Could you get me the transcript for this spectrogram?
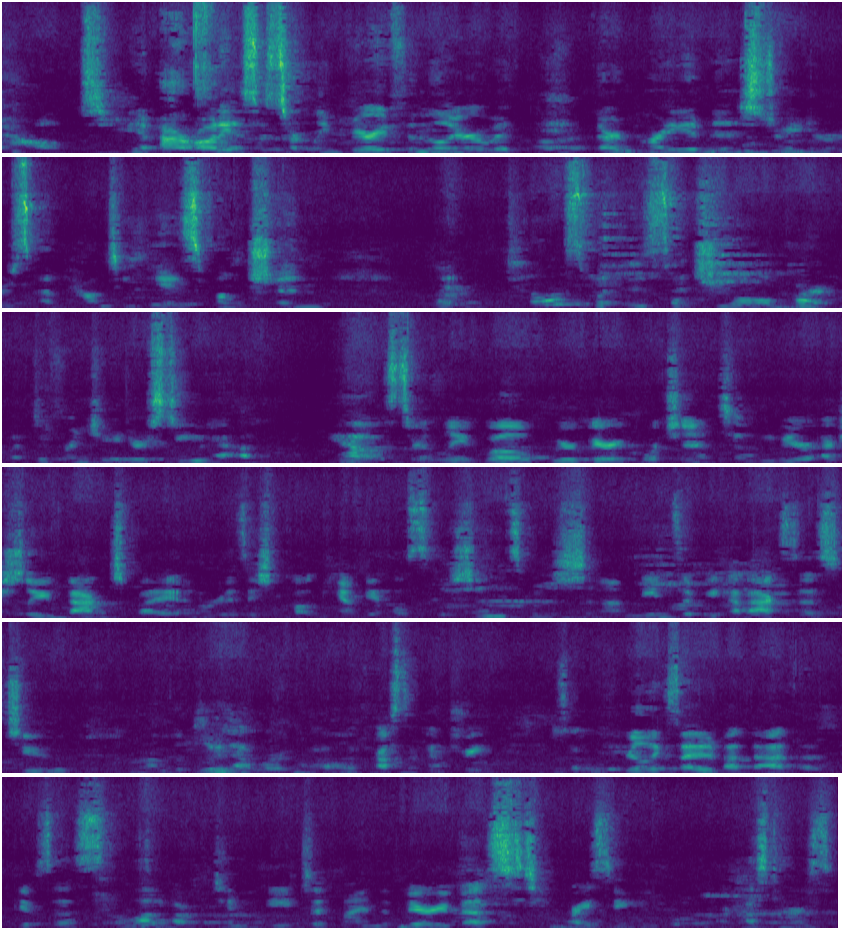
about you know, our audience is certainly very familiar with third party administrators and how TPAs function. But tell us what sets you all apart. What differentiators do you have? Yeah, certainly. Well, we're very fortunate. Um, we are actually backed by an organization called Cambia Health Solutions, which um, means that we have access to um, the Blue Network uh, across the country. So we're really excited about that. That gives us a lot of opportunity to find the very best pricing for our customers.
